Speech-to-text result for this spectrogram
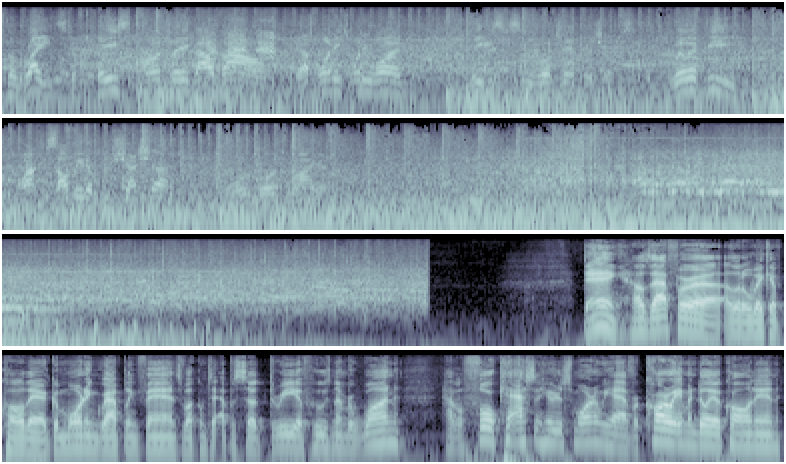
has the rights to face Andre Galvão at 2021 ADCC World Championships. Will it be Marcus Almeida Buchecha or Gordon Ryan? Dang, how's that for a, a little wake up call there? Good morning, grappling fans. Welcome to episode three of Who's Number One. Have a full cast in here this morning. We have Riccardo Amendoya calling in,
